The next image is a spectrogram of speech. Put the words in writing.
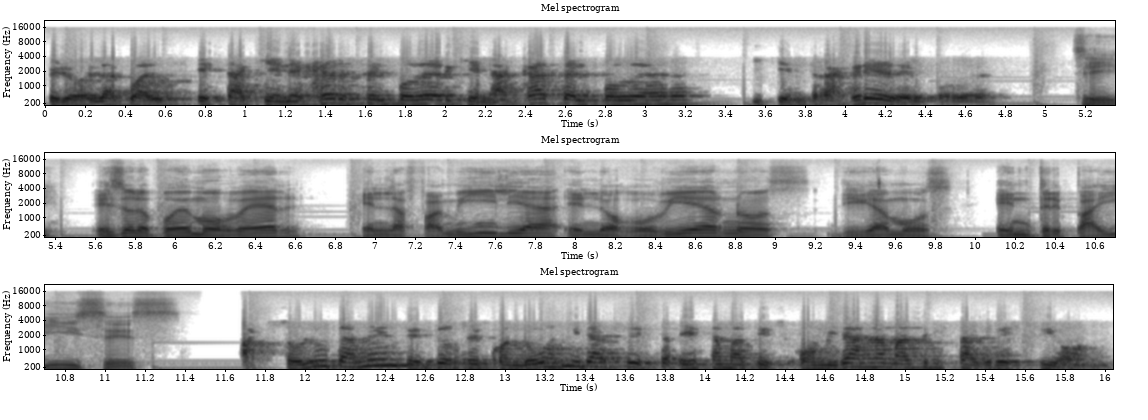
pero en la cual está quien ejerce el poder, quien acata el poder y quien transgrede el poder. Sí, eso lo podemos ver en la familia, en los gobiernos, digamos, entre países. Absolutamente. Entonces, cuando vos mirás esta, matriz, o mirás la matriz agresión,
